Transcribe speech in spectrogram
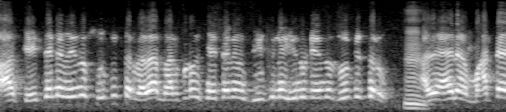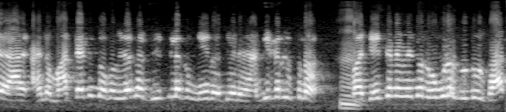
ఆ చైతన్యం ఏదో చూపిస్తారు కదా నరకుడు చైతన్యం బీసీల యూనిట్ ఏదో చూపిస్తారు. అది ఆయన మాట్లా ఆయన మాట్లాడింది ఒక విధంగా బీసీలకు నేను నేను అంగీకరిస్తున్నా. మా చైతన్యం ఏదో నువ్వు కూడా చూడు సార్.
